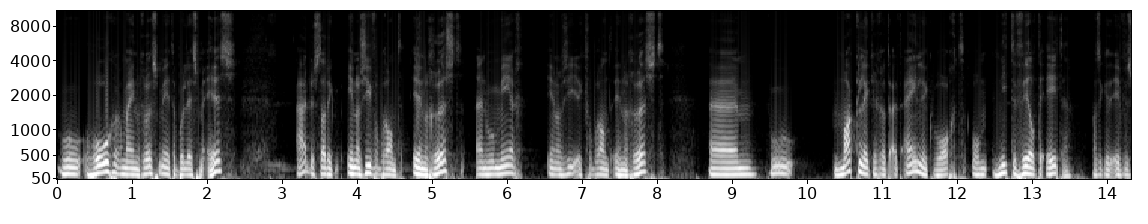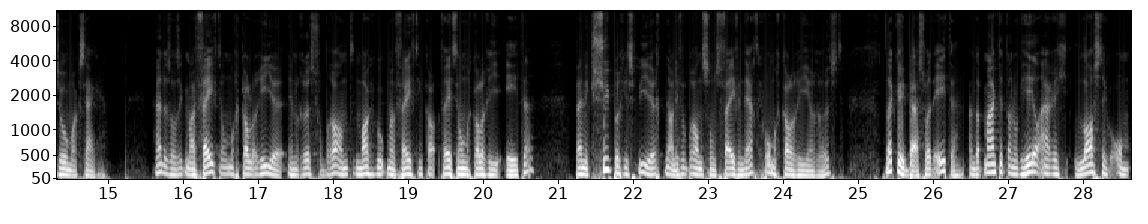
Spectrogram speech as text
hoe hoger mijn rustmetabolisme is dus dat ik energie verbrand in rust. En hoe meer energie ik verbrand in rust, um, hoe makkelijker het uiteindelijk wordt om niet te veel te eten. Als ik het even zo mag zeggen. Dus als ik maar 1500 calorieën in rust verbrand, mag ik ook maar 15 1500 calorieën eten. Ben ik super gespierd, nou die verbranden soms 3500 calorieën in rust. Dan kun je best wat eten. En dat maakt het dan ook heel erg lastig om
